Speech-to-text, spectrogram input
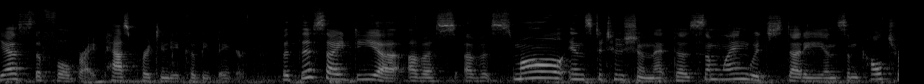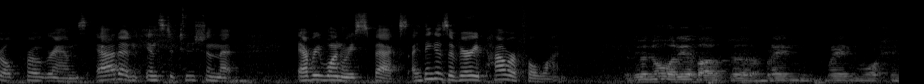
Yes, the Fulbright, Passport to India could be bigger. But this idea of a, of a small institution that does some language study and some cultural programs at an institution that everyone respects, I think is a very powerful one. Do you worry about uh, brain brainwashing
